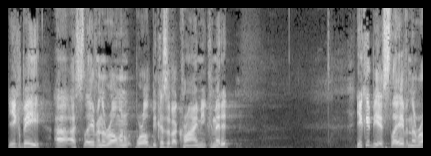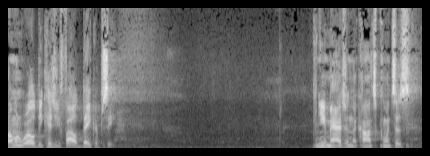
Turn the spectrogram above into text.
You could be uh, a slave in the Roman world because of a crime you committed. You could be a slave in the Roman world because you filed bankruptcy. Can you imagine the consequences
